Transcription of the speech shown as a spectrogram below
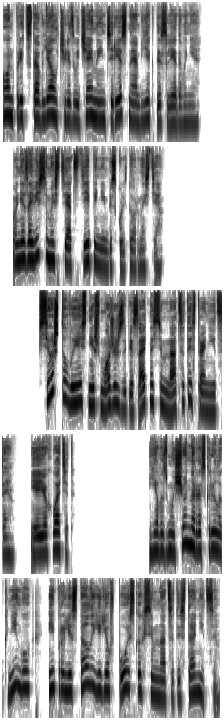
Он представлял чрезвычайно интересный объект исследования, вне зависимости от степени бескультурности. Все, что выяснишь, можешь записать на семнадцатой странице. Ее хватит. Я возмущенно раскрыла книгу и пролистала ее в поисках семнадцатой страницы.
